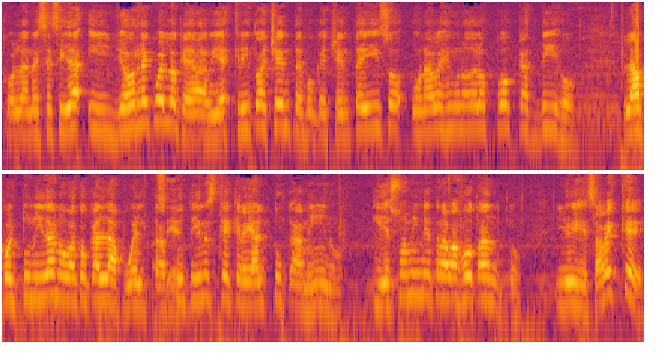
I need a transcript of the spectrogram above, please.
con la necesidad. Y yo recuerdo que había escrito a Chente, porque Chente hizo una vez en uno de los podcasts, dijo, la oportunidad no va a tocar la puerta, Así tú es. tienes que crear tu camino. Y eso a mí me trabajó tanto. Y yo dije, ¿sabes qué?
